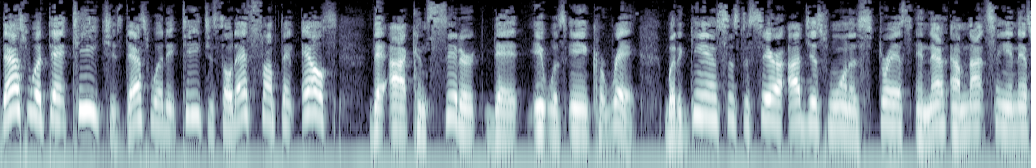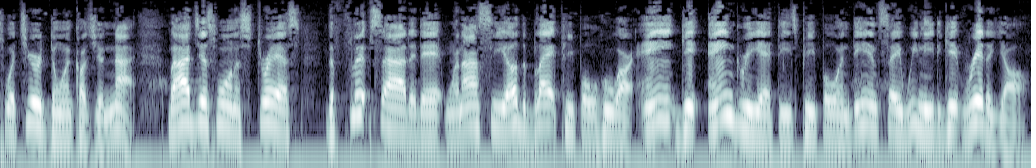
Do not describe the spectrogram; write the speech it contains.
That's what that teaches. That's what it teaches. So that's something else that I considered that it was incorrect. But again, Sister Sarah, I just want to stress, and that, I'm not saying that's what you're doing cause you're not, but I just want to stress the flip side of that when I see other black people who are ang- get angry at these people and then say we need to get rid of y'all.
